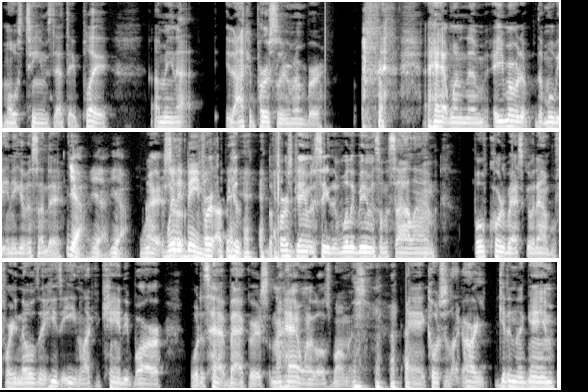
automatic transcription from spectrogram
most teams that they play. I mean, I you know I can personally remember. I had one of them. You remember the, the, movie Any Given Sunday? Yeah, yeah, yeah. All right, Willie so Beamen. First, I think the first game of the season, Willie Beamen's on the sideline. Both quarterbacks go down before he knows that he's eating like a candy bar with his hat backwards. And I had one of those moments. and coach was like, all right, get in the game.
